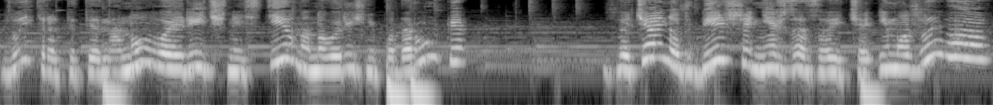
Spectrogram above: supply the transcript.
витратити на новорічний стіл, на новорічні подарунки, звичайно ж, більше, ніж зазвичай. І, можливо,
